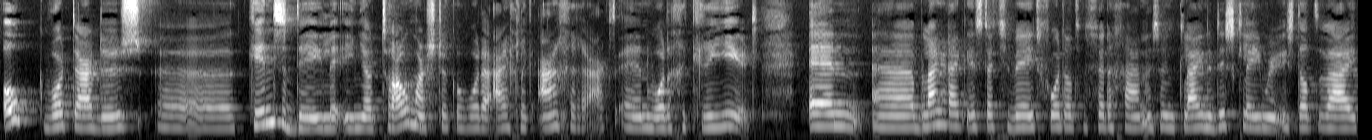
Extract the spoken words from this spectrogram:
ook wordt daar dus uh, kindsdelen in jouw traumastukken worden eigenlijk aangeraakt en worden gecreëerd. En uh, belangrijk is dat je weet, voordat we verder gaan, is een kleine disclaimer, is dat wij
